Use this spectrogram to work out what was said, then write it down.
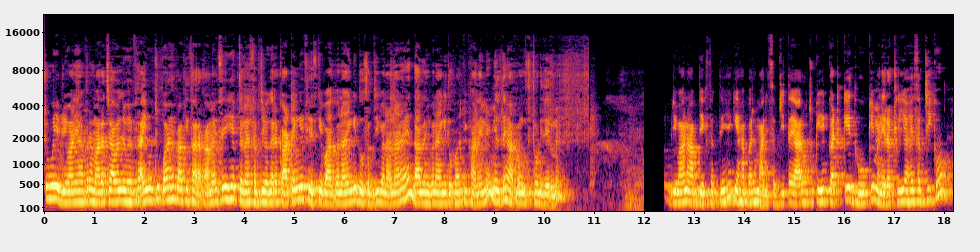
सुबह एवरीवन यहाँ पर हमारा चावल जो है फ्राई हो चुका है। बाकी सारा काम ऐसे ही है। अब चलें सब्ज़ी वगैरह काटेंगे, फिर इसके बाद बनाएँगे। दो सब्ज़ी बनाना है। दाल नहीं बनाएँगे दोपहर के खाने में। मिलते हैं आप लोगों से थोड़ी देर में। एवरीवन आप देख सकते हैं कि यहाँ पर हमारी सब्ज़ी तैयार हो चुकी है। कट के, धो के मैंने रख लिया है सब्ज़ी को,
